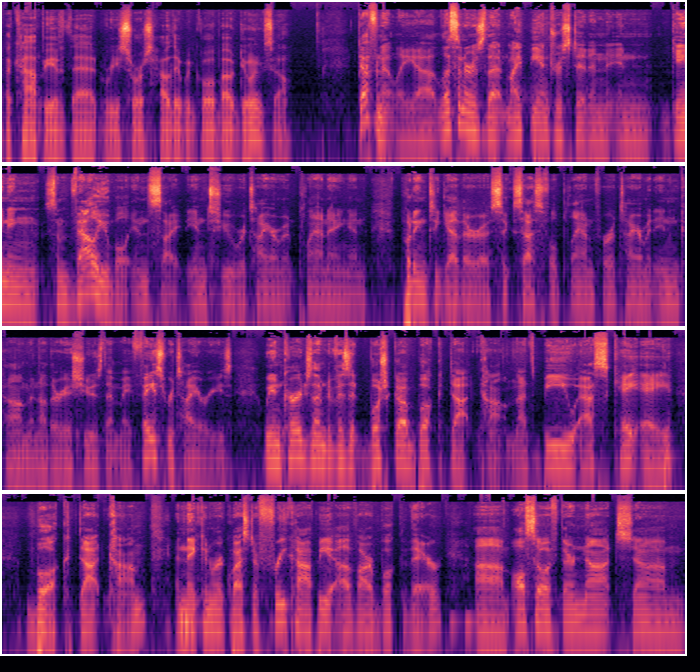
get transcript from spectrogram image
a copy of that resource, how they would go about doing so? Definitely. Uh, listeners that might be interested in, in gaining some valuable insight into retirement planning and putting together a successful plan for retirement income and other issues that may face retirees, we encourage them to visit buskabook.com. That's B U S K A book.com and they can request a free copy of our book there. Um, also, if they're not um,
